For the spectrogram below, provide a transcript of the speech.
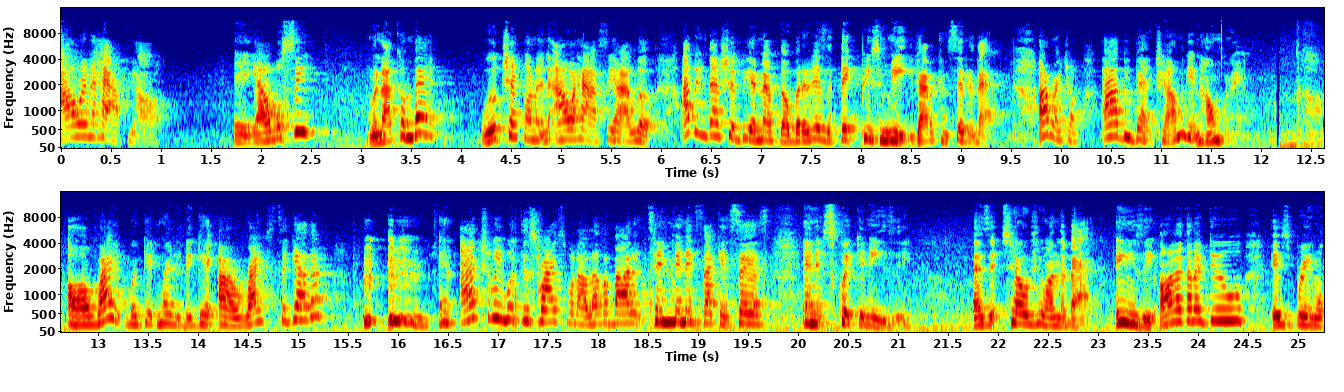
hour and a half y'all and y'all will see when I come back We'll check on it in an hour and a half, see how I look. I think that should be enough though, but it is a thick piece of meat. You got to consider that. All right, y'all. I'll be back, y'all. I'm getting hungry. All right, we're getting ready to get our rice together. and actually, with this rice what I love about it 10 minutes like it says and it's quick and easy as it shows you on the back. Easy. All I gotta do is bring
